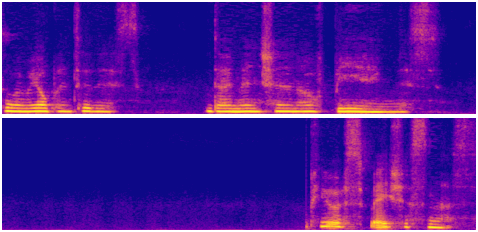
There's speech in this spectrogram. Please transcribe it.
So when we open to this dimension of being, this pure spaciousness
